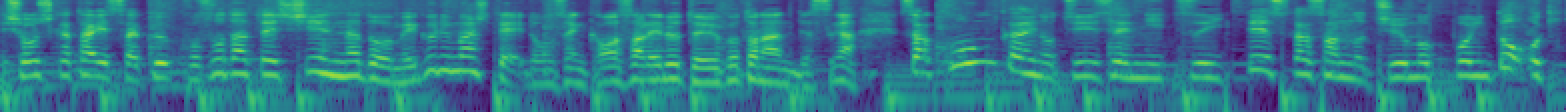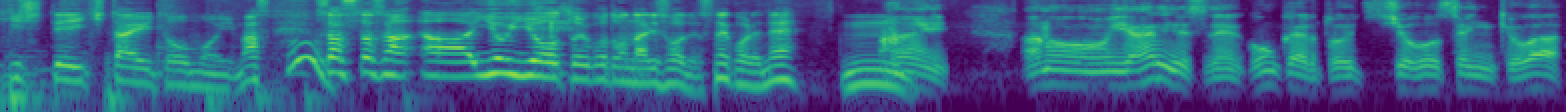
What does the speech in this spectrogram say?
少子化対策子育て支援などをめぐりまして論戦交わされるということなんですがさあ今回の知事選について須田さんの注目ポイントをお聞きしていきたいと思います、うん、さあ須田さんあいよいよということになりそうですねこれね、うん、はい。あのやはりですね今回の統一地方選挙は、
